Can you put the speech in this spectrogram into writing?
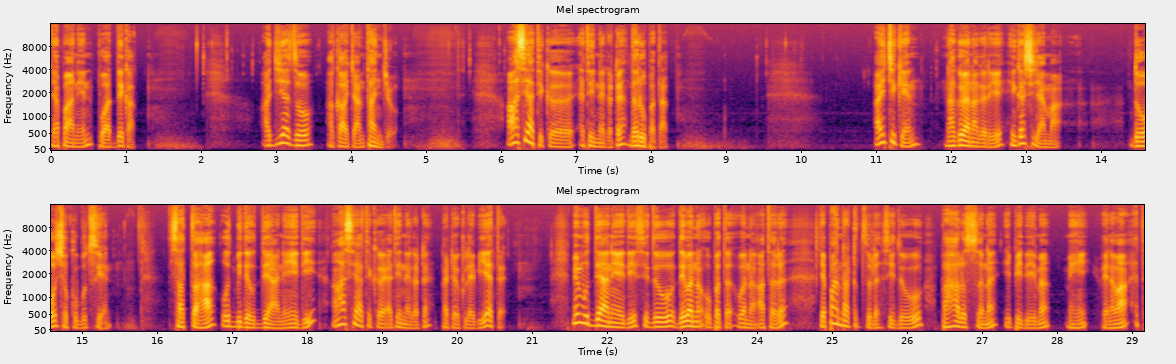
ජපානයෙන් පුවත් දෙකක්. අජ්‍යසෝ අකාචන් තංජෝ. ආසියාතික ඇතින්නකට දරුපතක්. අයිචිකෙන් නගය නගරයේ හිගශි යම දෝ ශොකුබුත්සියෙන්. සත්ව හා උද්බිද උද්‍යානයේදී ආසියාතික ඇතින්නකට පැටයොක් ලැබී ඇත. මෙම උද්‍යානයේදී සිදුවූ දෙවන උපත වන අතර ජපන් රට තුළ සිදුවූ පහලොස්වන ඉපිදීම මෙහි වෙනවා ඇත.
